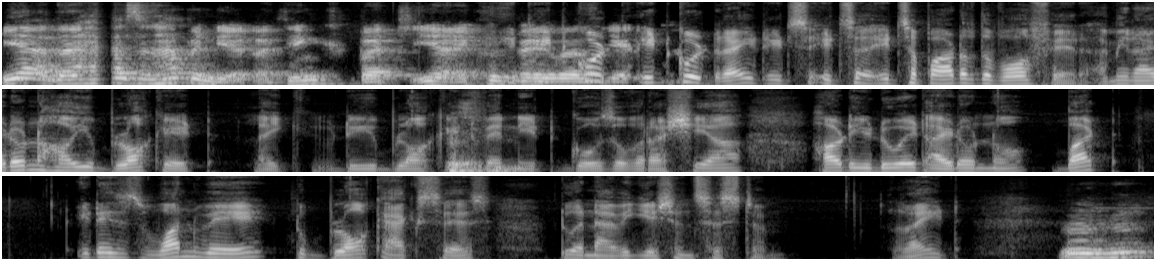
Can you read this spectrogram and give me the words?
yeah, that hasn't happened yet, I think. But yeah, it could it, very it well. Could, yeah. It could, right? It's it's a it's a part of the warfare. I mean, I don't know how you block it. Like, do you block it when it goes over Russia? How do you do it? I don't know. But it is one way to block access to a navigation system, right? Mm-hmm.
